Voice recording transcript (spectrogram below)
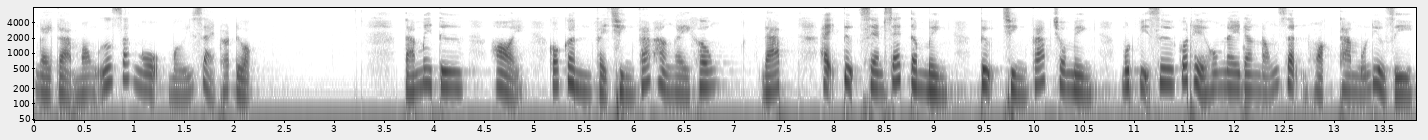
ngay cả mong ước giác ngộ mới giải thoát được. 84. Hỏi, có cần phải trình pháp hàng ngày không? Đáp, hãy tự xem xét tâm mình, tự trình pháp cho mình. Một vị sư có thể hôm nay đang nóng giận hoặc tham muốn điều gì,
